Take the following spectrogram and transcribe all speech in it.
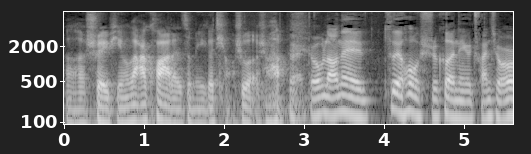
呃水平拉胯的这么一个挑射，是吧？对，德布劳内最后时刻那个传球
